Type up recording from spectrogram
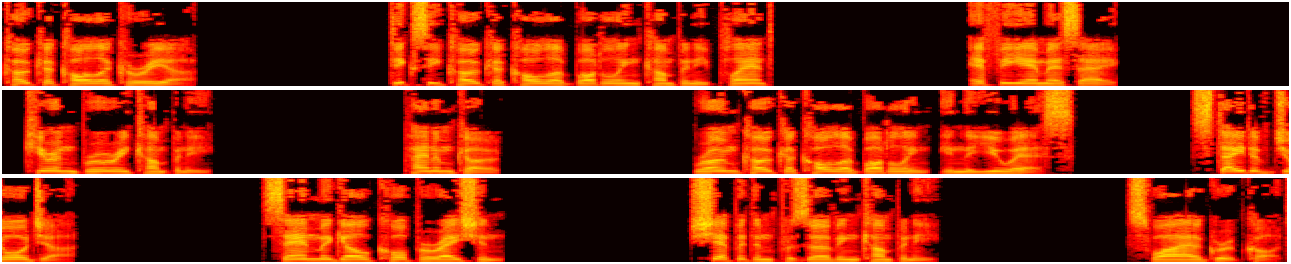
Coca-Cola Korea Dixie Coca-Cola Bottling Company Plant FEMSA Kirin Brewery Company Panamco Rome Coca-Cola Bottling in the US State of Georgia. San Miguel Corporation. Shepparton Preserving Company. Swire Groupcot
